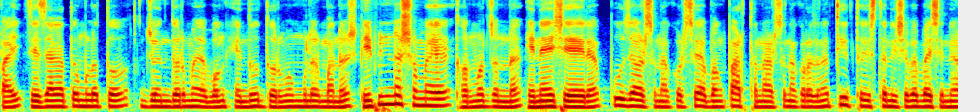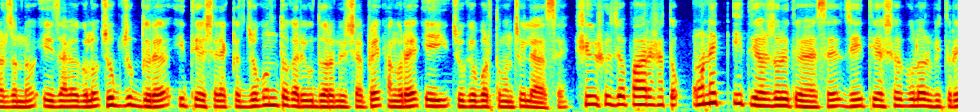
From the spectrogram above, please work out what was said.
পাই। যে জায়গাতে মূলত জৈন ধর্ম এবং হিন্দু ধর্ম মূলের মানুষ বিভিন্ন সময়ে ধর্মের জন্য এনে এসে এরা পূজা অর্চনা করছে এবং প্রার্থনা অর্চনা করার জন্য তীর্থস্থান হিসেবে বেছে নেওয়ার জন্য এই জায়গাগুলো যুগ যুগ ধরে ইতিহাসের একটা যুগান্তকারী উদাহরণ হিসাবে আমরা এই যুগে বর্তমান চলে আছে শিরসূর্য পাহাড়ের সাথে অনেক ইতিহাস জড়িত হয়েছে যে ইতিহাসেরগুলোর ভিতরে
